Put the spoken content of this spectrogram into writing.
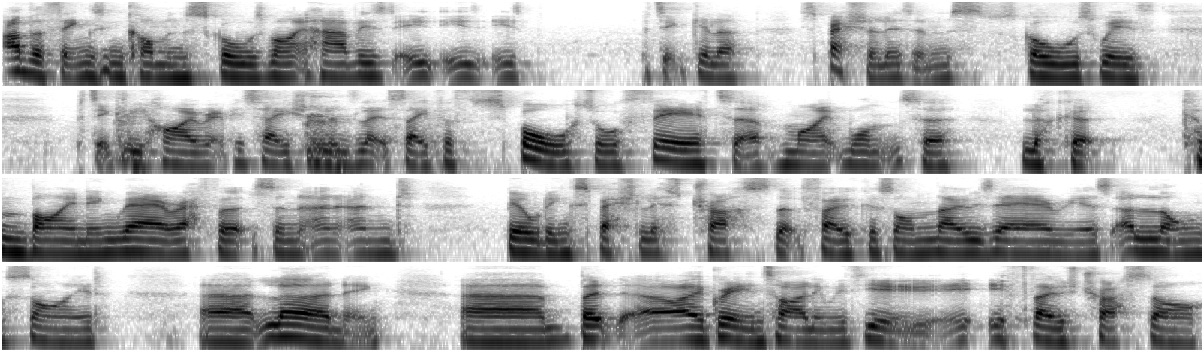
Other things in common schools might have is is, is particular specialisms. Schools with particularly high reputation, and let's say for sport or theatre, might want to look at combining their efforts and, and, and building specialist trusts that focus on those areas alongside uh, learning. Um, but I agree entirely with you. If those trusts are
